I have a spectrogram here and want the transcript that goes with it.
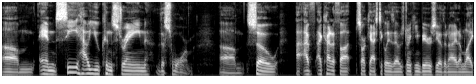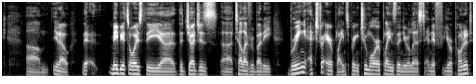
um, and see how you constrain the swarm. Um, so I've I kind of thought sarcastically as I was drinking beers the other night. I'm like, um, you know, maybe it's always the uh, the judges uh, tell everybody bring extra airplanes, bring two more airplanes than your list, and if your opponent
